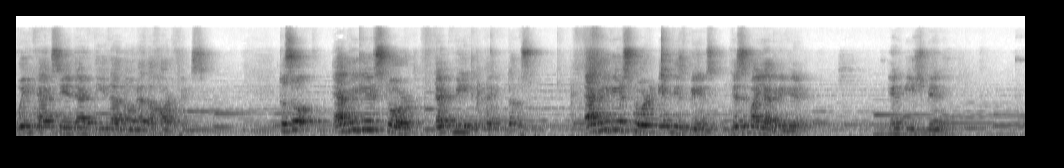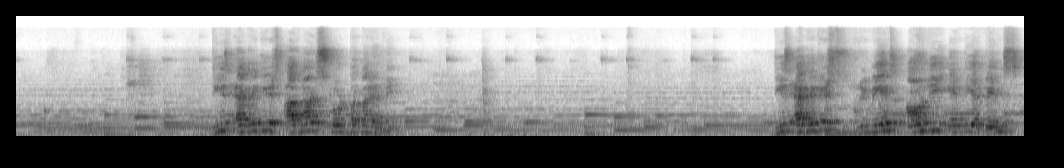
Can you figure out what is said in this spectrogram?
we can say that these are known as the hot bins. So, so aggregate stored, that means uh, aggregate stored in these bins, this is my aggregate in each bin. These aggregates are not stored permanently. These aggregates remains only their bins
